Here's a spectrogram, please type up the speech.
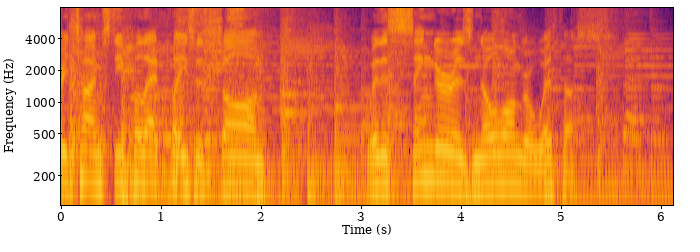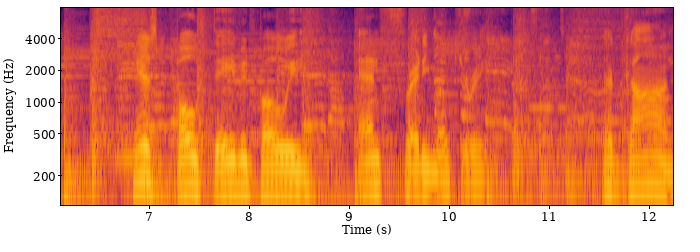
Every time Steve Paulette plays a song where the singer is no longer with us, here's both David Bowie and Freddie Mercury. They're gone.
